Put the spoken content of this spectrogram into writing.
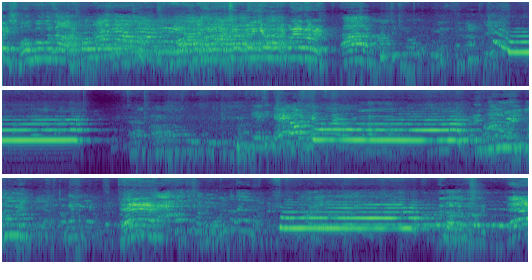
এই সঙ্গ কোথায় দুই দুই দাদা দাদা দাদা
